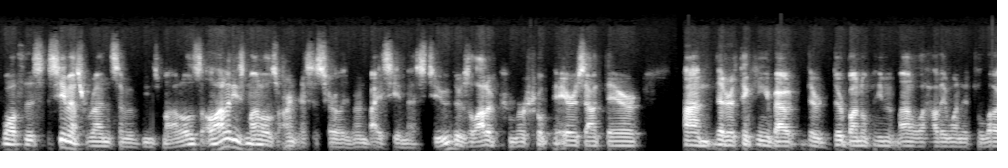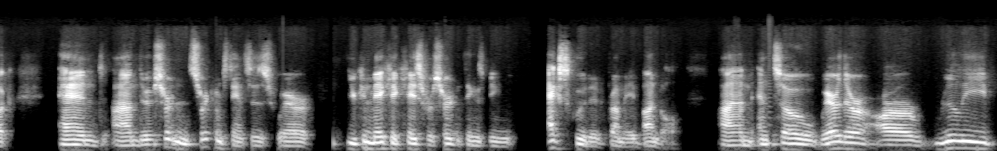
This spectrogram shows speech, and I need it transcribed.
while this CMS runs some of these models, a lot of these models aren't necessarily run by CMS too. There's a lot of commercial payers out there um, that are thinking about their their bundle payment model, how they want it to look, and um, there are certain circumstances where you can make a case for certain things being excluded from a bundle. Um, and so, where there are really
